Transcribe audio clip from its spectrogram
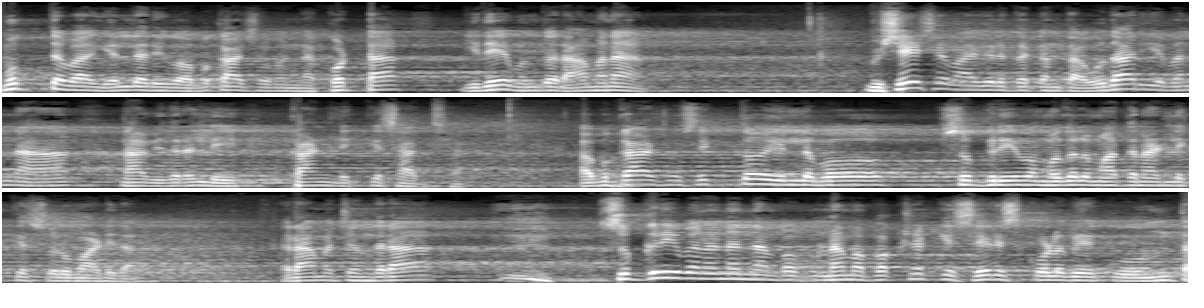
ಮುಕ್ತವಾಗಿ ಎಲ್ಲರಿಗೂ ಅವಕಾಶವನ್ನು ಕೊಟ್ಟ. ಇದೇ ಒಂದು ರಾಮನ ವಿಶೇಷವಾಗಿರತಕ್ಕಂಥ ಔದಾರ್ಯವನ್ನು ನಾವಿದರಲ್ಲಿ ಕಾಣಲಿಕ್ಕೆ ಸಾಧ್ಯ. ಅವಕಾಶ ಸಿಕ್ತೋ ಇಲ್ಲವೋ ಸುಗ್ರೀವ ಮೊದಲು ಮಾತನಾಡಲಿಕ್ಕೆ ಶುರು ಮಾಡಿದ. ರಾಮಚಂದ್ರ, ಸುಗ್ರೀವನನ್ನು ನಮ್ಮ ನಮ್ಮ ಪಕ್ಷಕ್ಕೆ ಸೇರಿಸಿಕೊಳ್ಳಬೇಕು ಅಂತ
